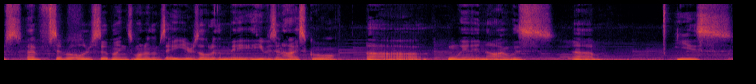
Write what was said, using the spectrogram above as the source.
Older, I have several older siblings. One of them's eight years older than me. He was in high school uh, when I was. Um, he's,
